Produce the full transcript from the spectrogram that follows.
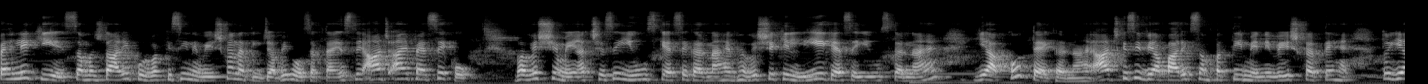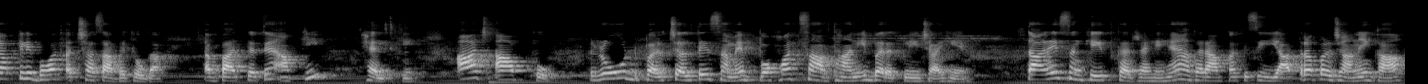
पहले किए समझदारी पूर्वक किसी निवेश का नतीजा भी हो सकता है। इसलिए आज आए पैसे को भविष्य में अच्छे से यूज़ कैसे करना है, भविष्य के लिए कैसे यूज़ करना है ये आपको तय करना है। आज किसी व्यापारिक संपत्ति में निवेश करते हैं। तो ये आपके लिए बहुत अच्छा साबित होगा। अब बात करते हैं आपकी हेल्थ की। आज आपको रोड पर चलते समय बहुत सावधानी बरतनी चाहिए। तारे संकेत कर रहे हैं। अगर आपका किसी यात्रा पर जाने का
